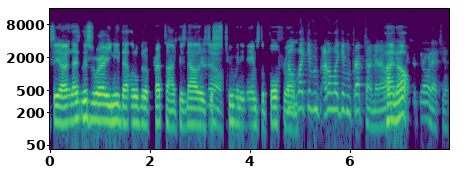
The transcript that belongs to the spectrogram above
See, uh, that, this is where you need that little bit of prep time because now there's just too many names to pull I don't from. like giving. I don't like giving prep time, man. I, like I know. to throw it at you.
